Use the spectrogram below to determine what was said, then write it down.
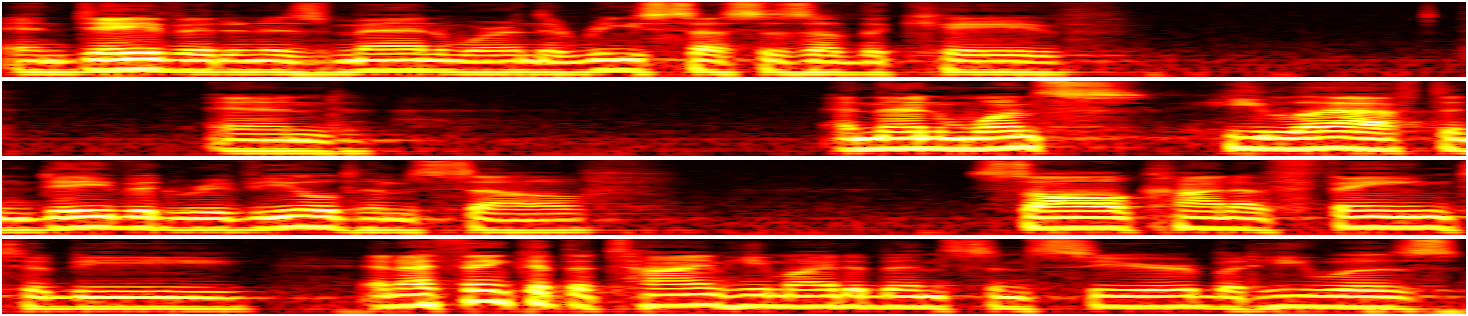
and David and his men were in the recesses of the cave. And, and then once he left and David revealed himself, Saul kind of feigned to be, and I think at the time he might have been sincere, but he was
